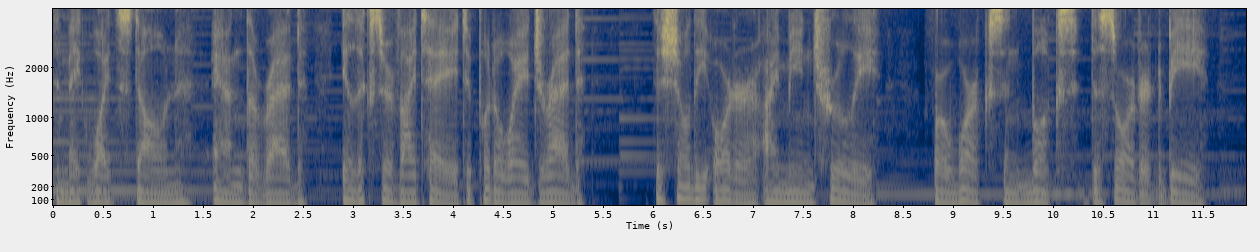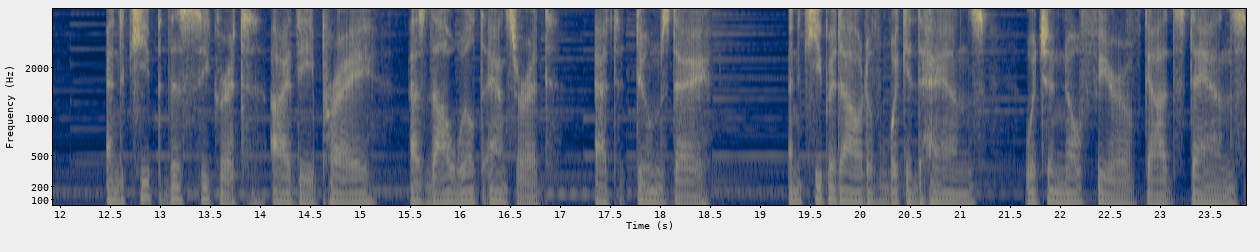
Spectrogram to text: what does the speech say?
to make white stone and the red elixir vitae to put away dread, to show the order I mean truly, for works and books disordered be. And keep this secret, I thee pray, as thou wilt answer it at doomsday, and keep it out of wicked hands, which in no fear of God stands,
